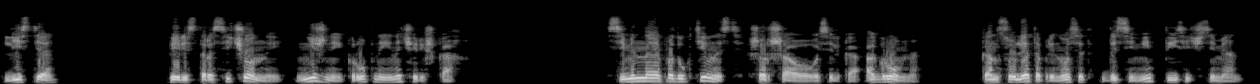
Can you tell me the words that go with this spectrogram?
Листья пересторассеченные, нижние, крупные на черешках. Семенная продуктивность шершавого василька огромна. К концу лета приносит до 7 тысяч семян.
